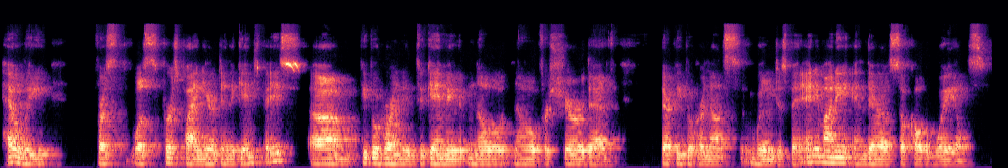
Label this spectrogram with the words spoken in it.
heavily first was first pioneered in the game space. Um, people who are into gaming know know for sure that there are people who are not willing to spend any money, and there are so-called whales,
